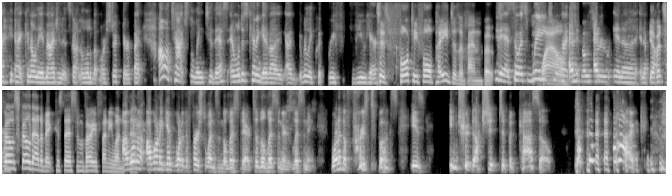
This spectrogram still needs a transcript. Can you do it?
I, I, can only imagine it's gotten a little bit more stricter, but I'll attach the link to this and we'll just kind of give a, a really quick brief view here. This is 44 pages of banned books. It is. So it's way wow. too much and, to go through and, in a in a Yeah, podcast. but scroll scroll down a bit because there's some very funny ones. I want to I want to give one of the first ones in the list there to the listeners listening. One of the first books is Introduction to Picasso what the fuck?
